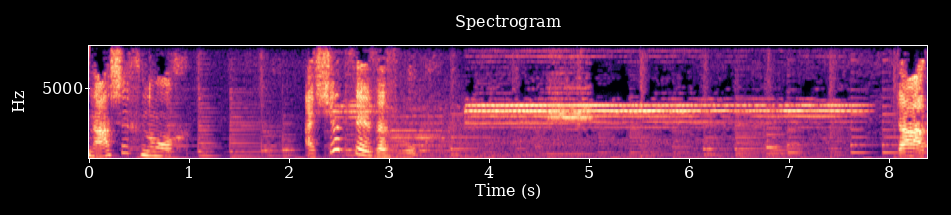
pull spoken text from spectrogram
Наших ног. А що це за звук? Так,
